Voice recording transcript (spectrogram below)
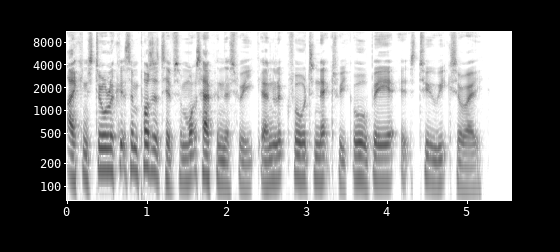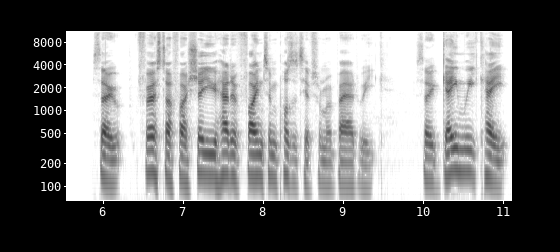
I can still look at some positives from what's happened this week and look forward to next week, albeit it's two weeks away. So, first off, I'll show you how to find some positives from a bad week. So game week 8,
